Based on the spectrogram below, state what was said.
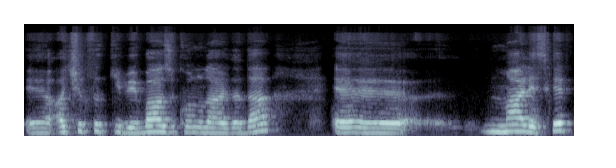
e, açıklık gibi bazı konularda da e, maalesef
